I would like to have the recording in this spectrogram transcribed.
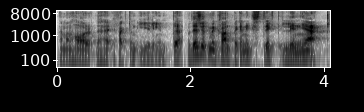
när man har den här faktorn i eller inte. Och dessutom är kvantmekanik strikt linjärt.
